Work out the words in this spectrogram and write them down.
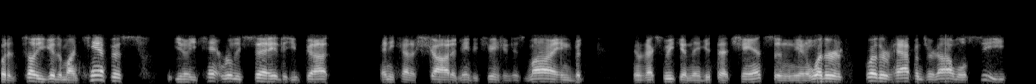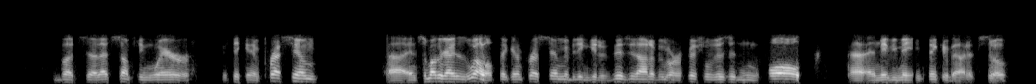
But until you get them on campus, you know, you can't really say that you've got any kind of shot at maybe changing his mind. But you know, next weekend they get that chance, and you know whether whether it happens or not, we'll see. But uh, that's something where if they can impress him, uh, and some other guys as well, if they can impress him, maybe they can get a visit out of him or official visit in the fall, uh, and maybe make him think about it. So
